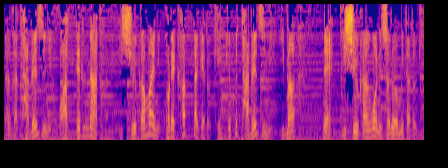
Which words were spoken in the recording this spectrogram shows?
なんか食べずに終わってるなとかね、一週間前にこれ買ったけど結局食べずに今、ね、一週間後にそれを見た時に、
